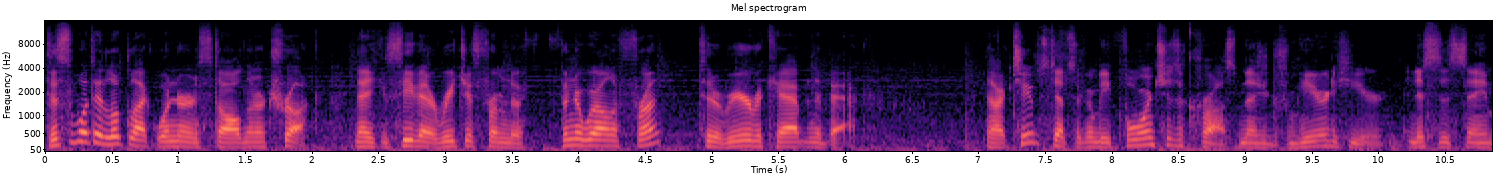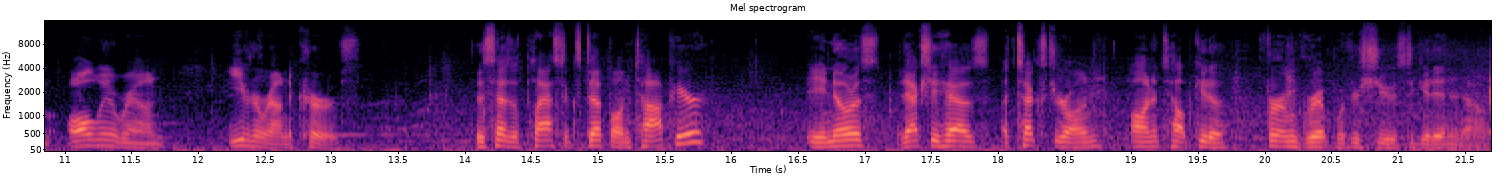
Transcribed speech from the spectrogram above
This is what they look like when they're installed in a truck. Now you can see that it reaches from the fender well in the front to the rear of the cab in the back. Now our tube steps are going to be 4 inches across, measured from here to here, and this is the same all the way around, even around the curves. This has a plastic step on top here, and you notice it actually has a texture on, on it to help get a firm grip with your shoes to get in and out.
